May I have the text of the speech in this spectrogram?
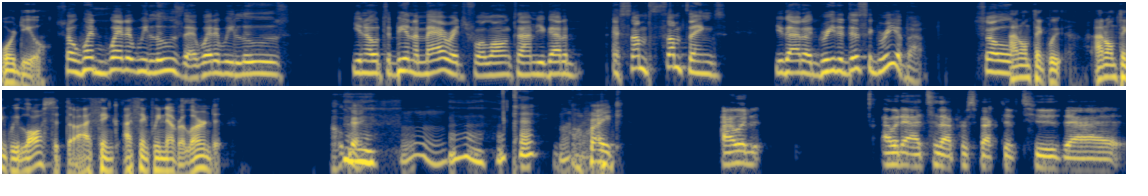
ordeal. So when where did we lose that? Where did we lose? You know, to be in a marriage for a long time, you got to and some some things you got to agree to disagree about. So I don't think we I don't think we lost it though. I think I think we never learned it. okay, Mm-hmm. Mm, okay. all right. I would I would add to that perspective too that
